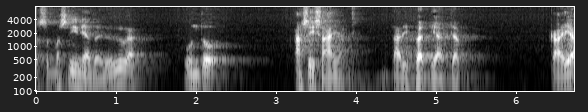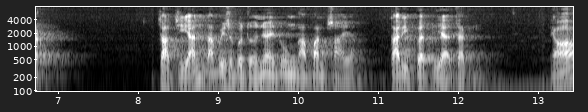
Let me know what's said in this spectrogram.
semestinya itu untuk kasih sayang. Taribat yadak. Kayak cacian tapi sebetulnya itu ungkapan sayang. Taribat yadak. Ya,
